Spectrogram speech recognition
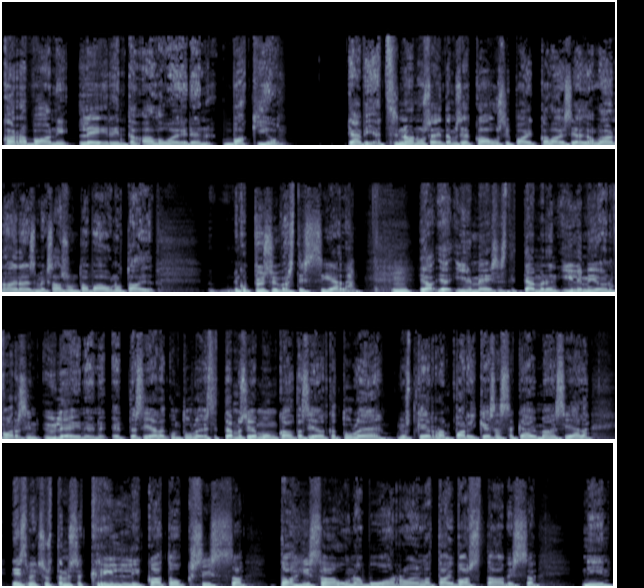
karavaani-leirintäalueiden vakio kävijät. Siinä on usein tämmöisiä kausipaikkalaisia, joilla on aina esimerkiksi asuntovaunu tai niin kuin pysyvästi siellä. Mm. Ja, ja ilmeisesti tämmöinen ilmiö on varsin yleinen, että siellä kun tulee sitten tämmöisiä mun kaltaisia, jotka tulee just kerran pari kesässä käymään siellä, niin esimerkiksi just tämmöisissä grillikatoksissa tahi saunavuoroilla tai vastaavissa – niin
